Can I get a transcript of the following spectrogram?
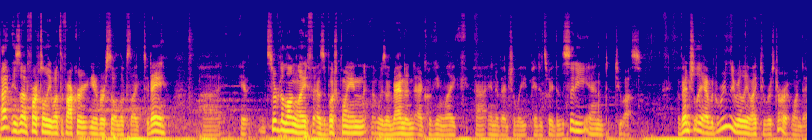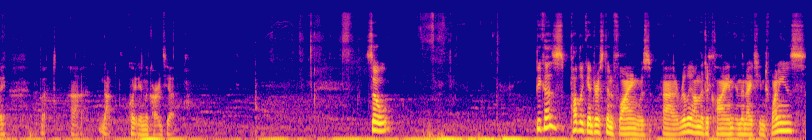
That is unfortunately what the Fokker Universal looks like today. Uh, it served a long life as a bush plane, was abandoned at Cooking Lake, uh, and eventually made its way to the city and to us. Eventually, I would really, really like to restore it one day, but uh, not quite in the cards yet. So, because public interest in flying was uh, really on the decline in the 1920s,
